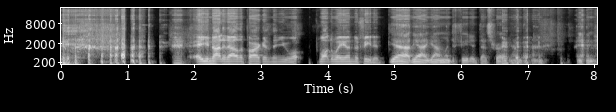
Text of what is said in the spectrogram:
and you knocked it out of the park, and then you walked away undefeated. yeah, yeah, yeah. I'm undefeated. That's right. I'm, uh, and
